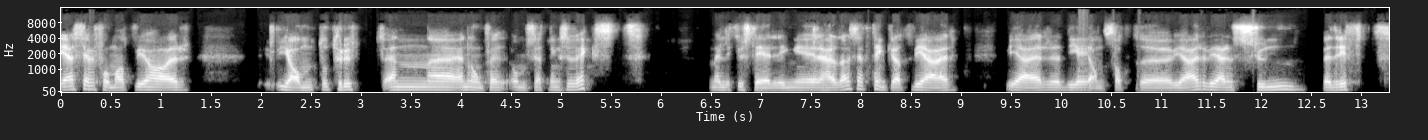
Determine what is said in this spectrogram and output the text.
jeg, ser for meg at vi har jevnt og trutt en, en omsetningsvekst med litt justeringer her og der. Så jeg tenker at vi er, vi er de ansatte vi er. Vi er en sunn bedrift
